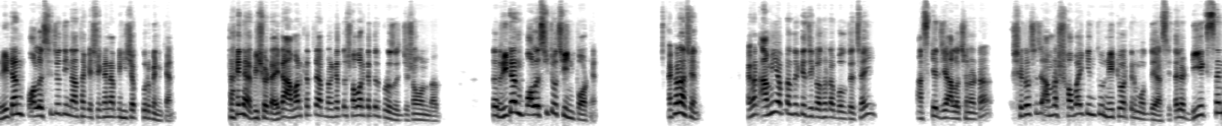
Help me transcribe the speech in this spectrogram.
রিটার্ন পলিসি যদি না থাকে, সেখানে আপনি হিসাব করবেন কেন? তাই না বিষয়টা? এটা আমার ক্ষেত্রে, আপনার ক্ষেত্রে, সবার ক্ষেত্রে প্রযোজ্য সমানভাবে। তো রিটার্ন পলিসিটা হচ্ছে ইম্পর্টেন্ট এখন আসেন, এখন আমি আপনাদেরকে যে কথাটা বলতে চাই, আজকের যে আলোচনাটা, সেটা হচ্ছে যে আমরা সবাই কিন্তু নেটওয়ার্কের মধ্যে আছি। তাহলে ডিএক্সএন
